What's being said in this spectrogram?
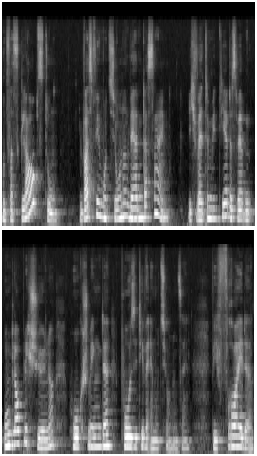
Und was glaubst du? Was für Emotionen werden das sein? Ich wette mit dir, das werden unglaublich schöne, hochschwingende, positive Emotionen sein. Wie Freude,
